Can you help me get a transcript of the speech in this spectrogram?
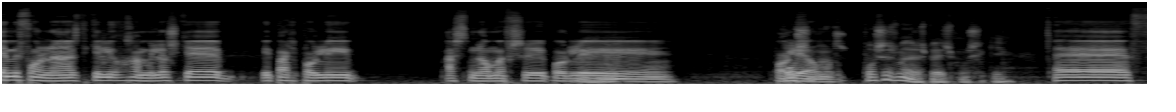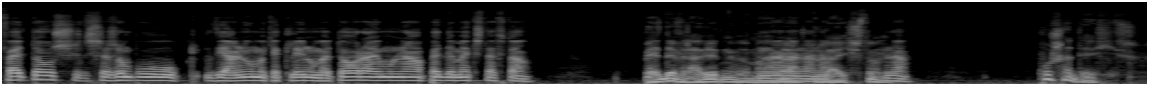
και μη φωνάζεται και λίγο χαμηλός και υπάρχει πολύ αστυνόμευση, πολύ, πολύ Πόσο- όμως. Πόσες μέρες παίζεις μουσική; Ε, φέτος, τη σεζόν που διανύουμε και κλείνουμε τώρα, ήμουνα 5 με 6 στα 7. Πέντε βράδια την εβδομάδα Ναι, ναι, ναι, ναι. τουλάχιστον. Ναι. Πώς αντέχεις;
